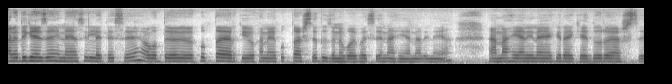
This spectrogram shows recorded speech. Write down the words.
আর এদিকে যে ইনে চিল্লাইতেছে ওদের কুত্তায় আর কি ওখানে কুত্তা আসছে, দুজনে ভয় পাইছে, নাহিয়ান আর ইনায়া। আর নাহিয়ান ইনায়াকে রাইখে দৌড়ে আসছে।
